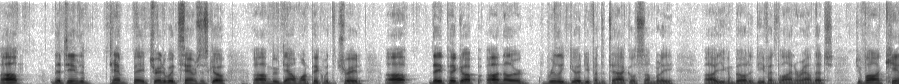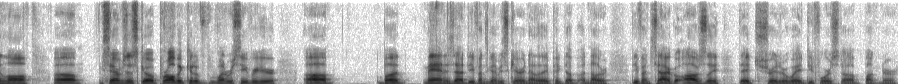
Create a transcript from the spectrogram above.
Uh, the team that Tampa Bay traded with San Francisco uh, moved down one pick with the trade. Uh, they pick up another really good defensive tackle, somebody uh, you can build a defense line around. That's Javon Kinlaw. Uh, San Francisco probably could have went receiver here, uh, but man, is that defense going to be scary now that they picked up another defense tackle? Obviously, they traded away DeForest uh, Buckner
